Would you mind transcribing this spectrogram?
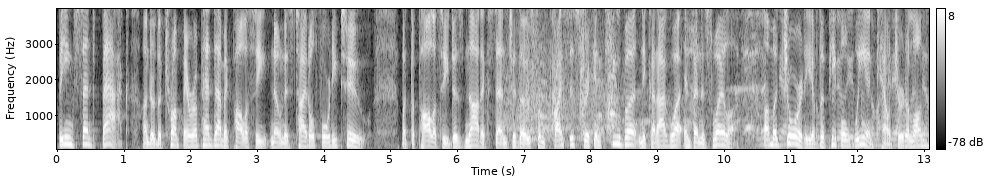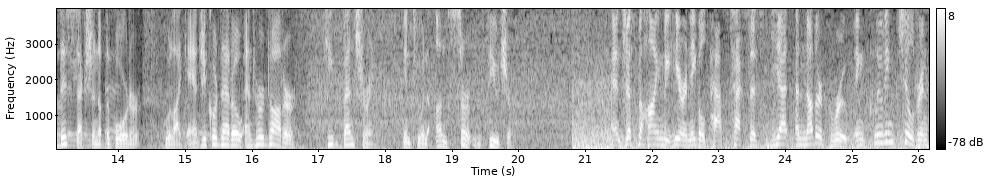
being sent back under the Trump era pandemic policy known as Title 42. But the policy does not extend to those from crisis stricken Cuba, Nicaragua, and Venezuela, a majority of the people we encountered along this section of the border, who, like Angie Cordero and her daughter, keep venturing into an uncertain future. And just behind me here in Eagle Pass, Texas, yet another group, including children,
